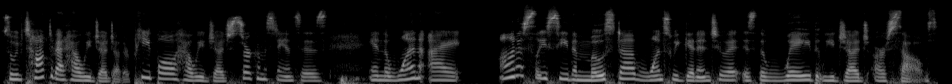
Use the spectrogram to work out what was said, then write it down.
So we've talked about how we judge other people, how we judge circumstances, and the one I honestly see the most of once we get into it is the way that we judge ourselves.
